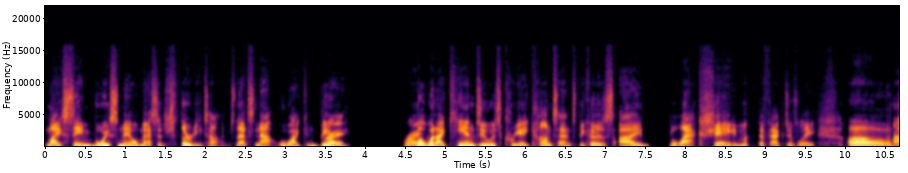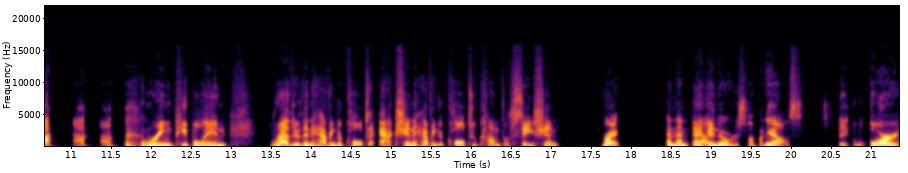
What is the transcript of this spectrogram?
my same voicemail message 30 times. That's not who I can be. Right. Right. But what I can do is create content because I lack shame effectively. Uh, bring people in rather than having a call to action, having a call to conversation, right. And then pass and- it over to somebody else. eh, or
